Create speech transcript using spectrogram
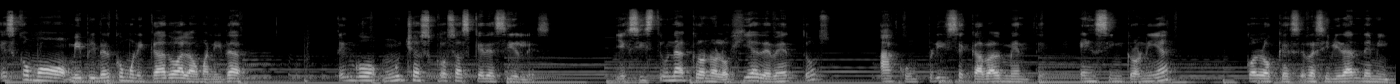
es como mi primer comunicado a la humanidad. Tengo muchas cosas que decirles y existe una cronología de eventos a cumplirse cabalmente en sincronía con lo que recibirán de mí,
